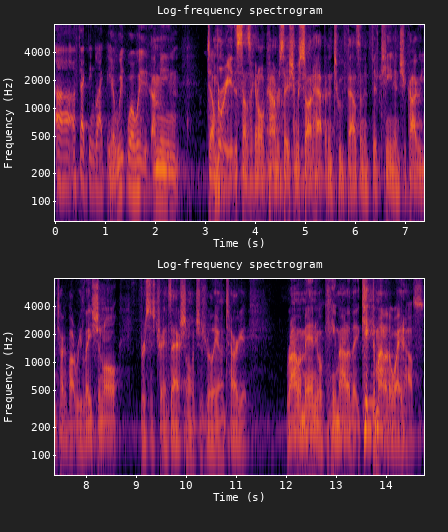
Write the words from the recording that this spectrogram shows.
uh, affecting black Yeah, people. we, well, we, I mean, Delmarie, this sounds like an old conversation. We saw it happen in 2015 in Chicago. You talk about relational versus transactional, which is really on target. Rahm Emanuel came out of the, kicked him out of the White House.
